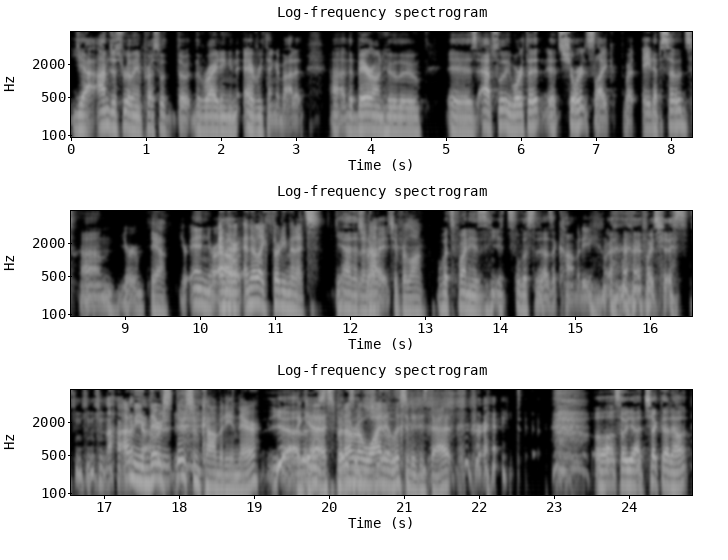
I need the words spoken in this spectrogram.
yeah, I'm just really impressed with the the writing and everything about it. Uh, the Bear on Hulu is absolutely worth it. It's short. It's like what eight episodes. Um, you're Yeah. you're in, you're And out. they're and they're like 30 minutes. yeah, that's they're right. not super long. What's funny is it's listed as a comedy, which is not. I mean, there's there's some comedy in there, yeah, I guess, but I don't know why they listed it as that. right. Uh, so yeah, check that out.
